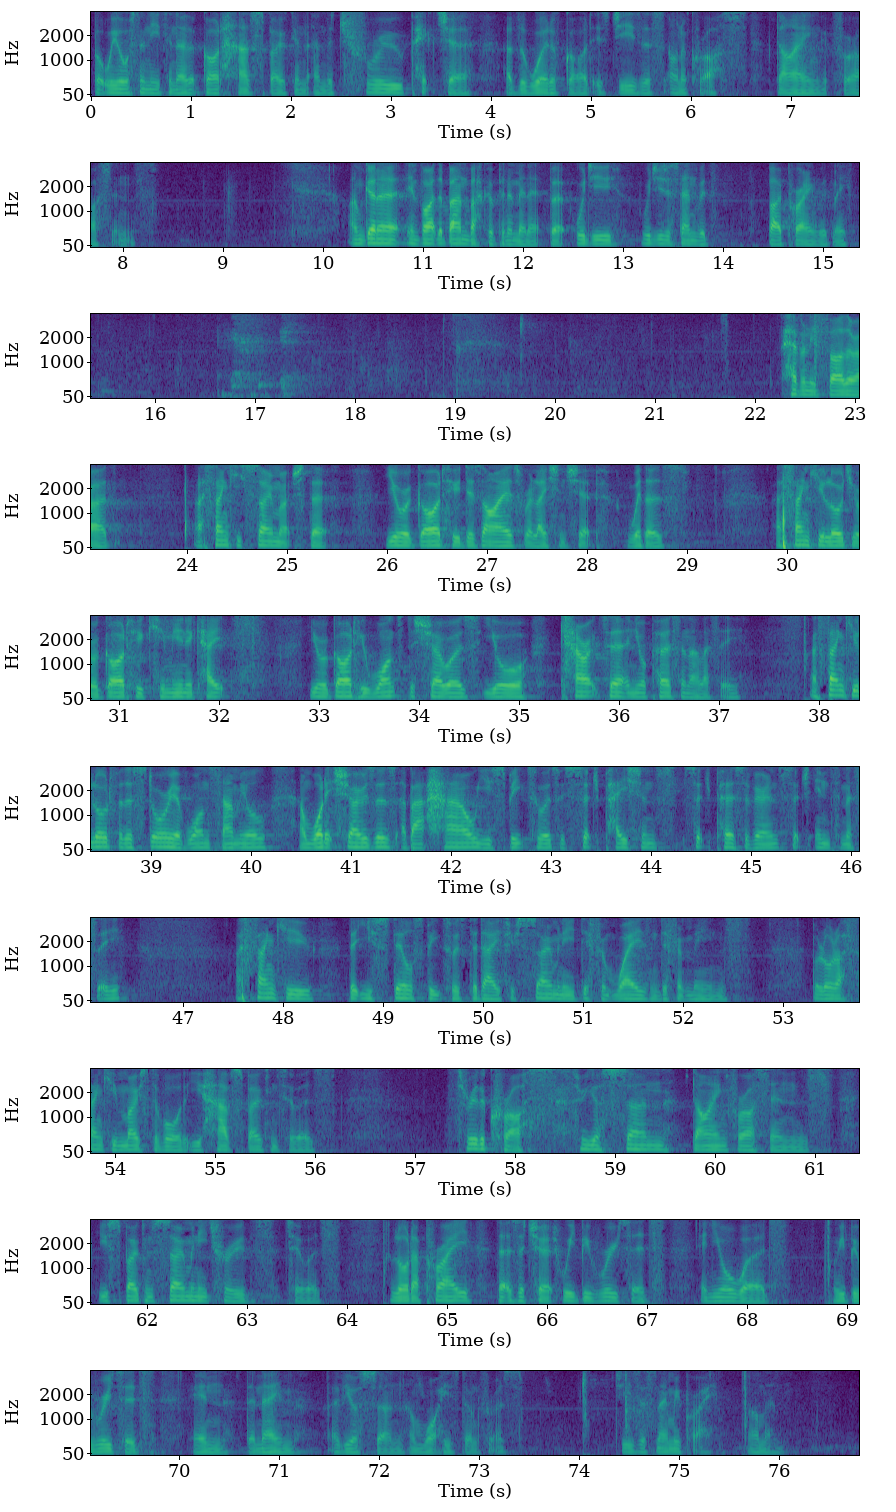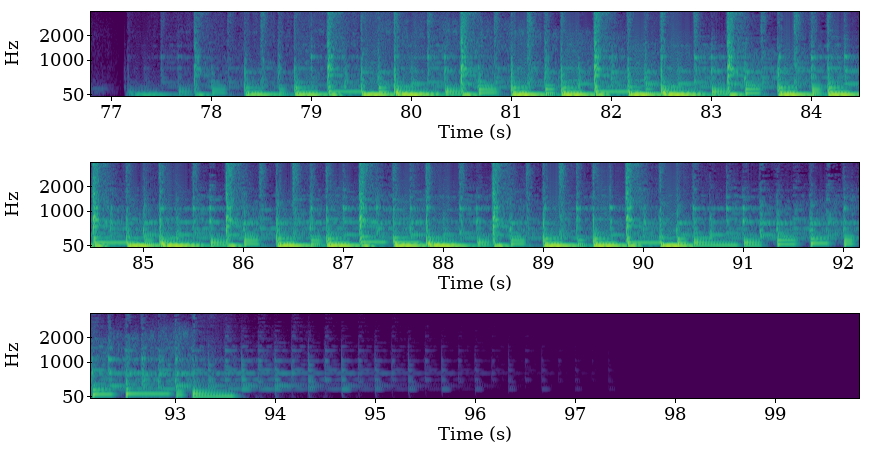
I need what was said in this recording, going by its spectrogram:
but we also need to know that God has spoken, and the true picture of the Word of God is Jesus on a cross, dying for our sins. I'm going to invite the band back up in a minute, but would you, would you just end with, by praying with me? Heavenly Father, I, I thank you so much that you're a God who desires relationship with us. I thank you, Lord, you're a God who communicates. You're a God who wants to show us your character and your personality. I thank you, Lord, for the story of 1 Samuel and what it shows us about how you speak to us with such patience, such perseverance, such intimacy. I thank you that you still speak to us today through so many different ways and different means. But Lord, I thank you most of all that you have spoken to us through the cross, through your Son dying for our sins. You've spoken so many truths to us. Lord, I pray that as a church we'd be rooted in your word. We'd be rooted in the name of your Son and what he's done for us. In Jesus' name we pray. Amen.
